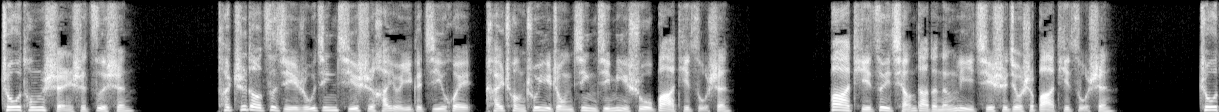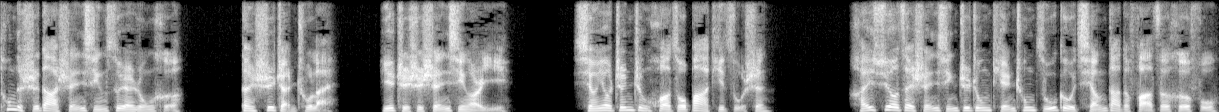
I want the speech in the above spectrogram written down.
周通审视自身，他知道自己如今其实还有一个机会开创出一种禁忌秘术——霸体祖身。霸体最强大的能力其实就是霸体祖身。周通的十大神形虽然融合，但施展出来也只是神形而已。想要真正化作霸体祖身。还需要在神形之中填充足够强大的法则和符，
